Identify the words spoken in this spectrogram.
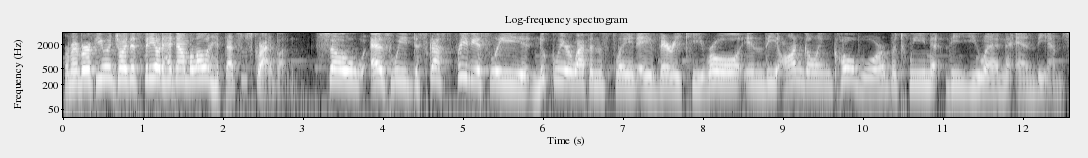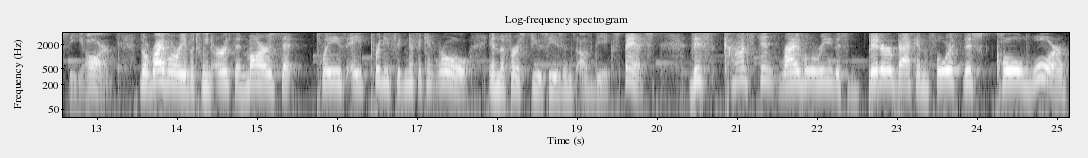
Remember, if you enjoyed this video, to head down below and hit that subscribe button. So, as we discussed previously, nuclear weapons played a very key role in the ongoing Cold War between the UN and the MCR. The rivalry between Earth and Mars that plays a pretty significant role in the first few seasons of The Expanse. This constant rivalry, this bitter back and forth, this Cold War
